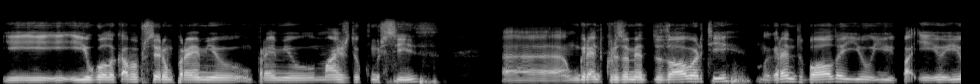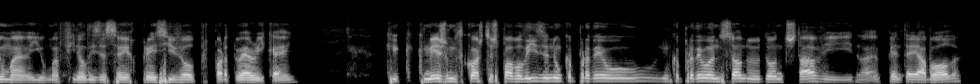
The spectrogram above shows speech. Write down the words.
e, e, o gol acaba por ser um prémio, um prémio mais do que merecido. Uh, um grande cruzamento do Doherty, uma grande bola e, e, e, uma, e uma finalização irrepreensível por parte do Harry Kane. Que, que, mesmo de costas para a baliza nunca perdeu, nunca perdeu a noção de, de onde estava e penteia a bola.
